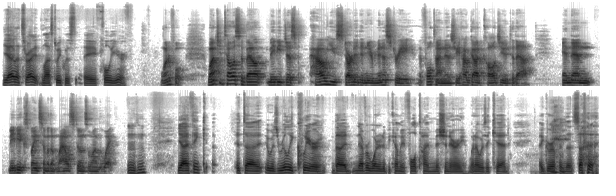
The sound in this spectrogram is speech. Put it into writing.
Yeah, that's right. Last week was a full year. Wonderful. Why don't you tell us about maybe just how you started in your ministry, a full time ministry, how God called you into that, and then maybe explain some of the milestones along the way? Mm-hmm. Yeah, I think it uh, it was really clear that I never wanted to become a full time missionary when I was a kid. I grew up in the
